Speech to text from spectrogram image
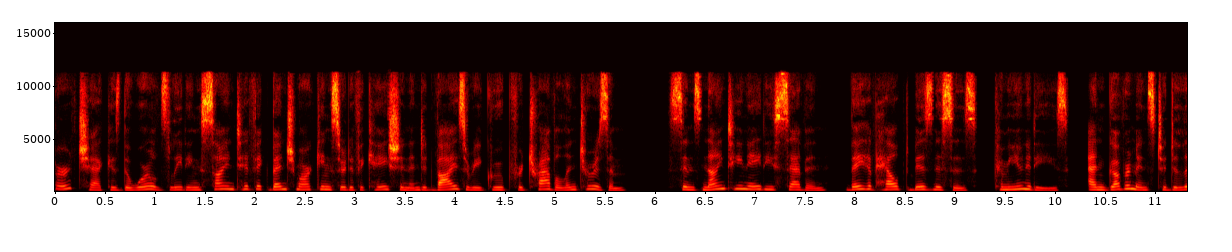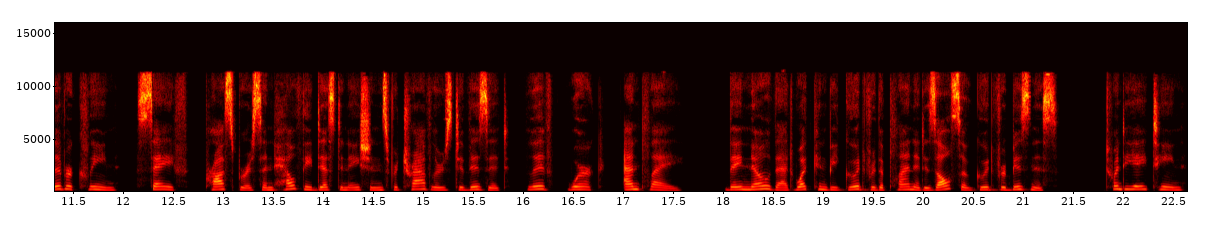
EarthCheck is the world's leading scientific benchmarking certification and advisory group for travel and tourism. Since 1987, they have helped businesses, communities, and governments to deliver clean, safe, prosperous, and healthy destinations for travelers to visit, live, work, and play. They know that what can be good for the planet is also good for business. 2018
